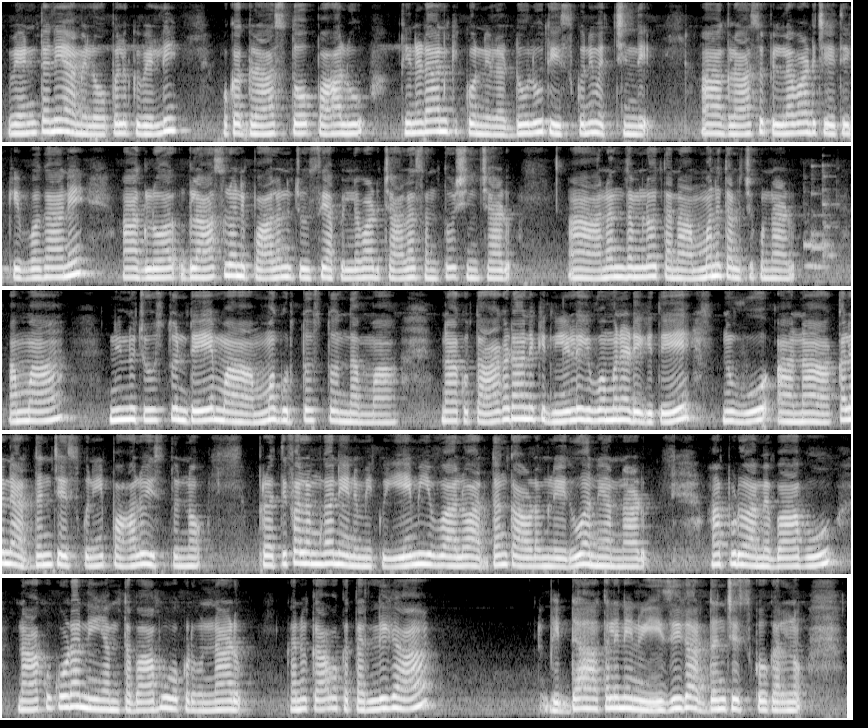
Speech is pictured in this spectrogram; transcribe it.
వెంటనే ఆమె లోపలికి వెళ్ళి ఒక గ్లాస్తో పాలు తినడానికి కొన్ని లడ్డూలు తీసుకుని వచ్చింది. ఆ గ్లాసు పిల్లవాడి చేతికి ఇవ్వగానే ఆ గ్లో గ్లాసులోని పాలను చూసి ఆ పిల్లవాడు చాలా సంతోషించాడు. ఆ ఆనందంలో తన అమ్మను తలుచుకున్నాడు. అమ్మా నిన్ను చూస్తుంటే మా అమ్మ గుర్తొస్తోందమ్మా. నాకు తాగడానికి నీళ్ళు ఇవ్వమని అడిగితే నువ్వు ఆ నా ఆకలిని అర్థం చేసుకుని పాలు ఇస్తున్నావు. ప్రతిఫలంగా నేను మీకు ఏమి ఇవ్వాలో అర్థం కావడం లేదు అని అన్నాడు. అప్పుడు ఆమె బాబు నాకు కూడా నీ అంత బాబు ఒకడు ఉన్నాడు. కనుక ఒక తల్లిగా బిడ్డ ఆకలి నేను ఈజీగా అర్థం చేసుకోగలను.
